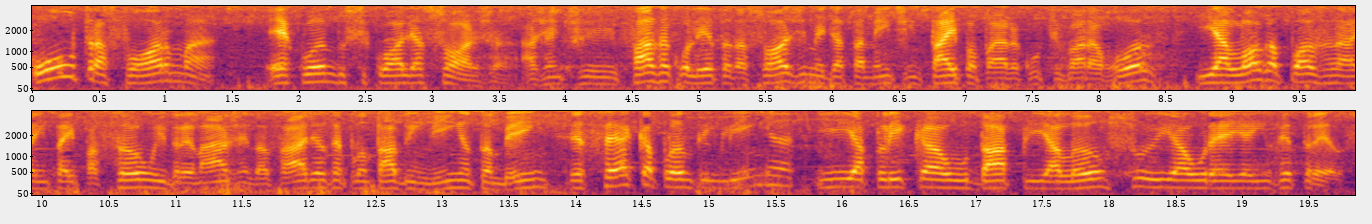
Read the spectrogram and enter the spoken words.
Outra forma é quando se colhe a soja. A gente faz a colheita da soja imediatamente em taipa para cultivar arroz e logo após a entaipação e drenagem das áreas é plantado em linha também. Desseca, planta em linha e aplica o DAP a lanço e a ureia em V3.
